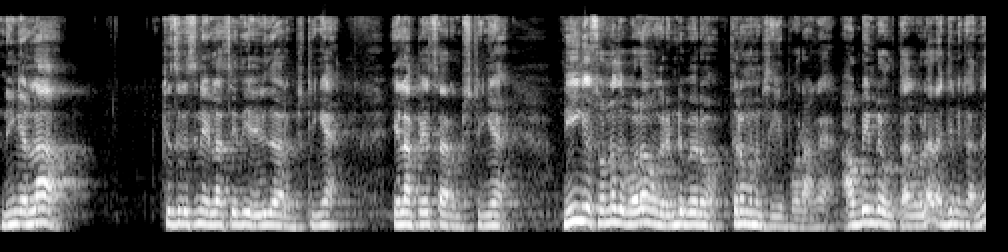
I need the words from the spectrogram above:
நீங்கள் எல்லாம் கிசு கிசுன்னு எல்லா செய்தியும் எழுத ஆரம்பிச்சிட்டிங்க. எல்லாம் பேச ஆரம்பிச்சிட்டிங்க. நீங்கள் சொன்னது போல் அவங்க ரெண்டு பேரும் திருமணம் செய்ய போகிறாங்க அப்படின்ற ஒரு தகவலை ரஜினிகாந்த்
